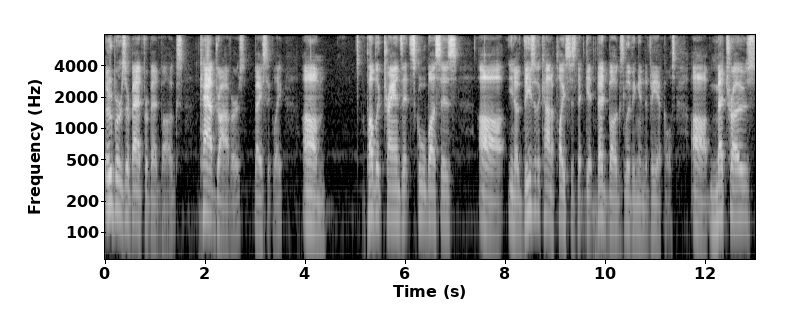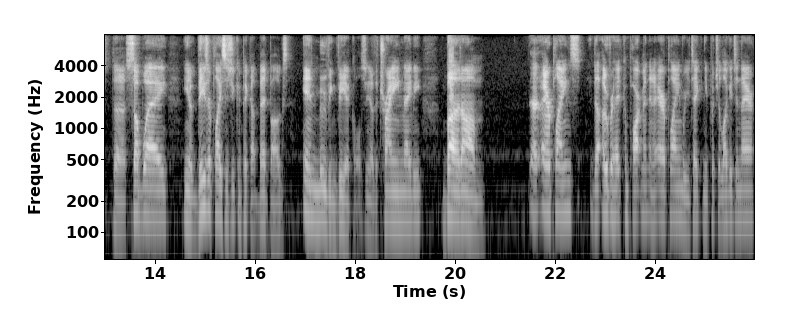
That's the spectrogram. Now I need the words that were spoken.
Ubers are bad for bed bugs. Cab drivers, basically. Um, public transit, school buses. Uh, you know, these are the kind of places that get bed bugs living in the vehicles. Uh, metros, the subway, you know, these are places you can pick up bed bugs in moving vehicles. You know, the train maybe, but um, airplanes, the overhead compartment in an airplane where you take and you put your luggage in there.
